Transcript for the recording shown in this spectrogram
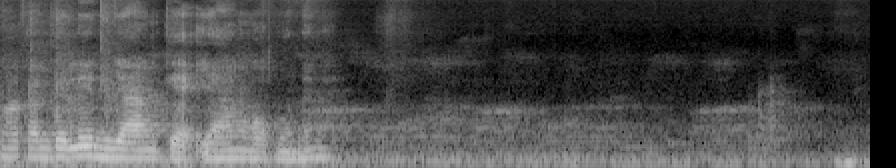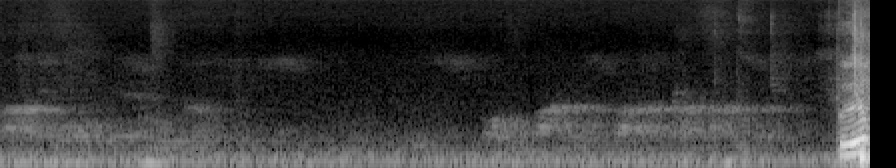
พากันไปเล่นยางแกะยางออกหมดได้ไหมปึ๊บ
